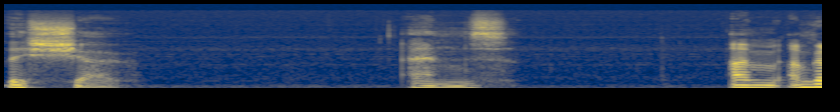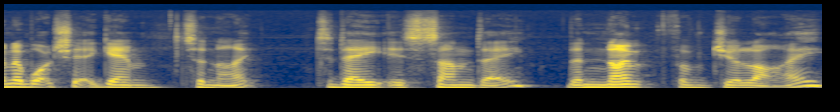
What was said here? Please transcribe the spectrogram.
this show. And I'm, I'm going to watch it again tonight. Today is Sunday, the 9th of July.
